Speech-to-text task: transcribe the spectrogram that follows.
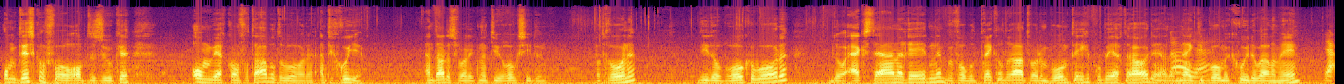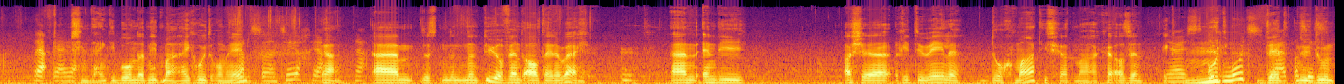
Om discomfort op te zoeken, om weer comfortabel te worden en te groeien. En dat is wat ik natuurlijk ook zie doen. Patronen die doorbroken worden door externe redenen. Bijvoorbeeld prikkeldraad waar een boom tegen probeert te houden. Ja, dan Oh, denkt ja. die boom, ik groei er wel omheen. Ja. Ja. Ja. Misschien denkt die boom dat niet, maar hij groeit eromheen. Dat is de natuur. Ja. Ja. Ja. Ehm, dus de natuur vindt altijd een weg. En in die, als je rituelen dogmatisch gaat maken, als in ik Juist. moet Ik moet. dit Ja, nu doen,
